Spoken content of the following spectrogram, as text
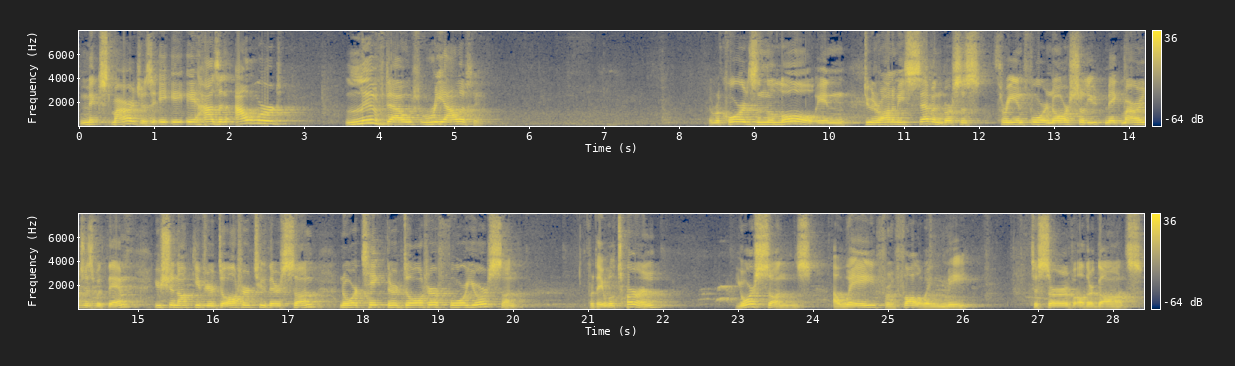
Mixed marriages, it, it, it has an outward, lived out reality. Records in the law in Deuteronomy 7, verses 3 and 4 Nor shall you make marriages with them. You shall not give your daughter to their son, nor take their daughter for your son. For they will turn your sons away from following me to serve other gods.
